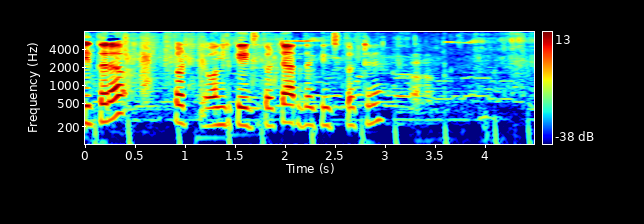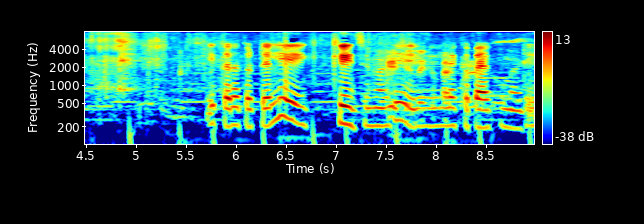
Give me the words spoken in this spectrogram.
ಈ ಥರ ತೊಟ್ಟೆ ಒಂದು ಕೆ ಜಿ ತೊಟ್ಟೆ ಅರ್ಧ ಕೆ ಜಿ ತೊಟ್ಟೆ. ಈ ಥರ ತೊಟ್ಟೆಯಲ್ಲಿ ಕೆ ಜಿ ಮಾಡಿ ಲೆಕ್ಕ ಪ್ಯಾಕ್ ಮಾಡಿ.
